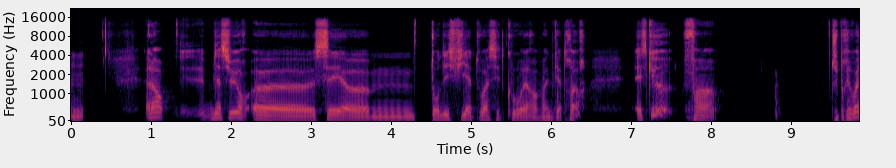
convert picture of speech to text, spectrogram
Mmh. Alors, bien sûr, euh, c'est euh, ton défi à toi, c'est de courir en 24 heures. Est-ce que, enfin, tu prévois,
